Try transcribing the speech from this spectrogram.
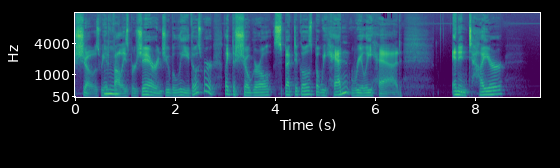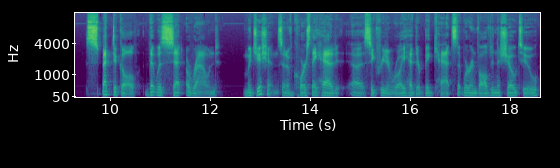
shows. We had Follies Bergère and Jubilee. Those were like the showgirl spectacles, but we hadn't really had an entire spectacle that was set around magicians. And of course, they had uh, Siegfried and Roy had their big cats that were involved in the show too.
